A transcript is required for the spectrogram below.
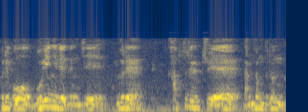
그리고 무인이라든지 의뢰, 갑술일주의 남성들은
